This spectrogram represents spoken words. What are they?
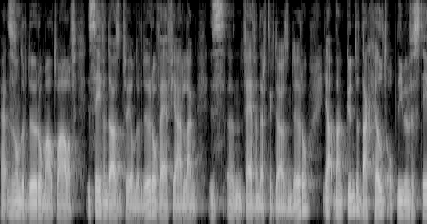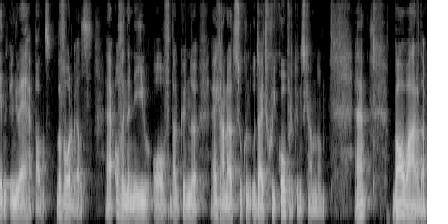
600 euro maal 12 is 7200 euro. Vijf jaar lang is 35.000 euro. Ja, dan kun je dat geld opnieuw investeren in je eigen pand, bijvoorbeeld. Of in de nieuw, of dan kun je gaan uitzoeken hoe dat je het goedkoper kunt gaan doen. Bouwwaarde.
